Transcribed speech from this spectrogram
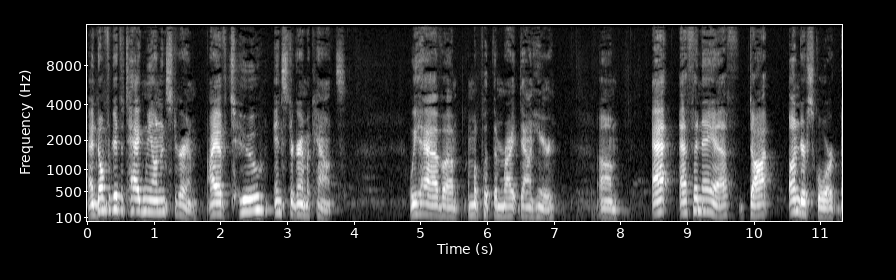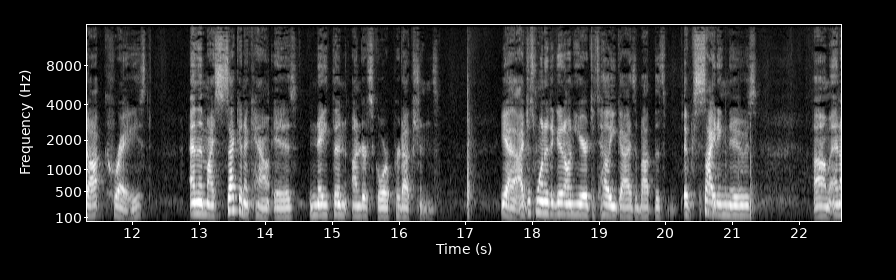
and don't forget to tag me on Instagram. I have two Instagram accounts. We have, um, I'm going to put them right down here, um, at fnaf dot underscore dot crazed. And then my second account is Nathan underscore productions. Yeah, I just wanted to get on here to tell you guys about this exciting news. Um, and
